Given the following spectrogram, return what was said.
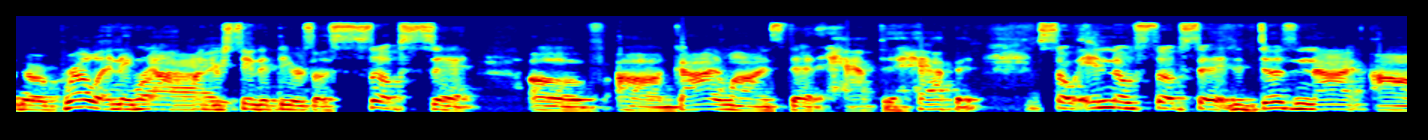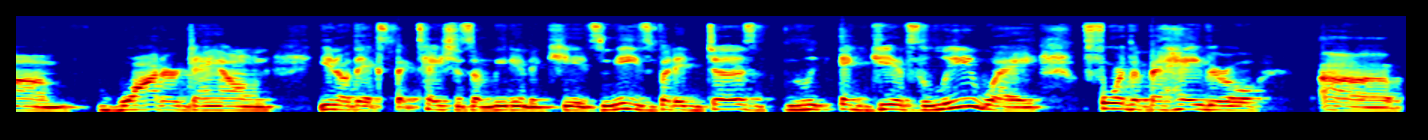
under umbrella and they right. not understand that there's a subset of uh, guidelines that have to happen. So in those subset, it does not um, water down, you know, the expectations of meeting the kids' needs, but it does it gives leeway for the behavioral uh,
